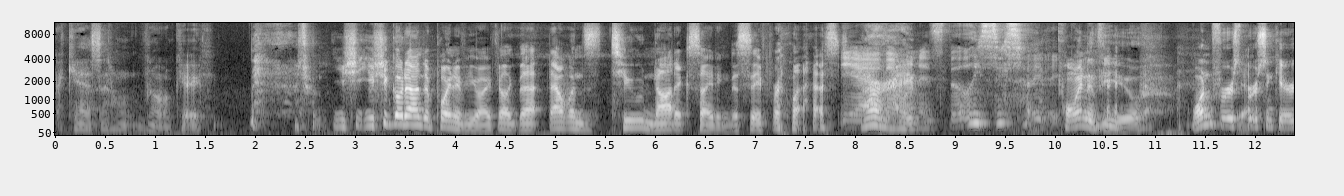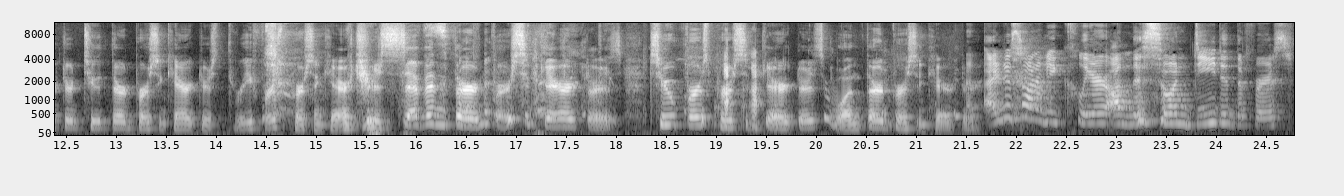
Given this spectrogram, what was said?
I guess I don't know. Okay. Don't- you should you should go down to point of view. I feel like that that one's too not exciting to save for last. Yeah, that Alright. one is the least exciting. Point of view. One first person character, two third person characters, three first person characters, seven third person characters, two first person characters, one third person character. I just want to be clear on this one. D did the first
